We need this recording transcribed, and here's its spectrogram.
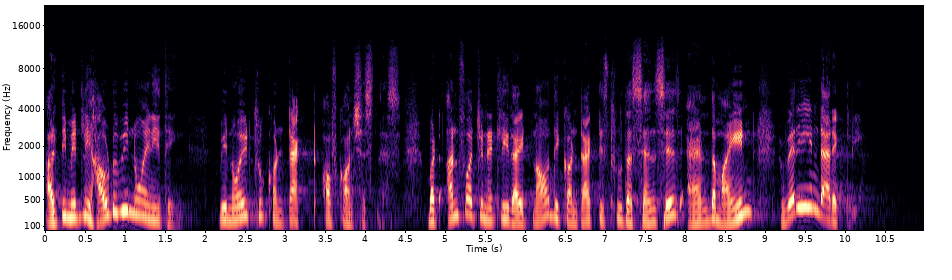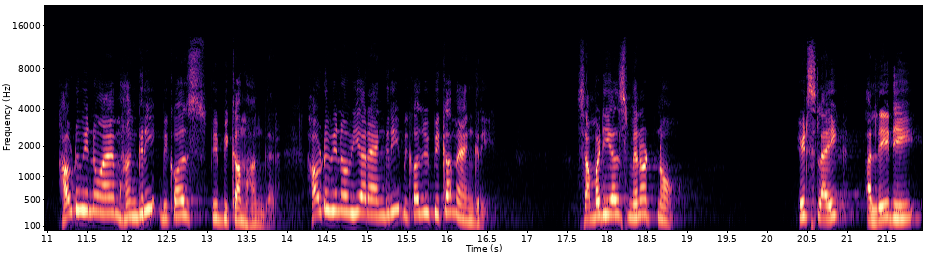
Ultimately, how do we know anything? We know it through contact of consciousness. But unfortunately, right now, the contact is through the senses and the mind very indirectly. How do we know I am hungry? Because we become hunger. How do we know we are angry? Because we become angry. Somebody else may not know. It's like a lady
